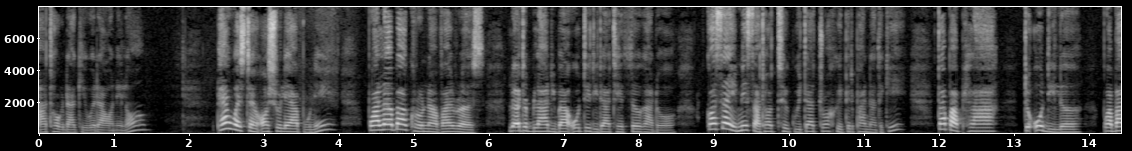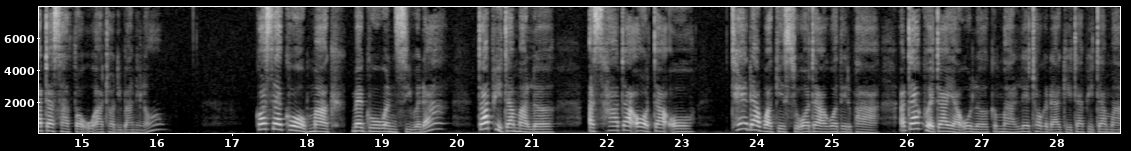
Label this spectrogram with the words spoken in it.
အားထော့ကဒါကေဝဒါအော်နေလောဖဲဝက်စတန်အော်စတြေးလျပူနေပွာလဘကိုရိုနာဗိုင်းရပ်စ်လော်တဘလာဒီဘာအိုတီဒီဒါထဲသောကတော့ကောဆာယမစ်စာထော့ထုကွေတာဒရခီတဲ့ဖာနာတကေတပဖလားတိုဒီလ ပွာဘတာစာတော့အိုအားထော်ဒီပါနေလောကောဆက်ခိုမတ်မက်ဂိုဝန်စီဝဒါတာဖီတာမာလအစာတာအော်တာအောထဲဒါဘွာကေဆူအော်တာအော်တဲ့ဖာအတခွေတာယာအိုလကမာလက်ထောက်ကဒါကေတာဖီတာမာ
